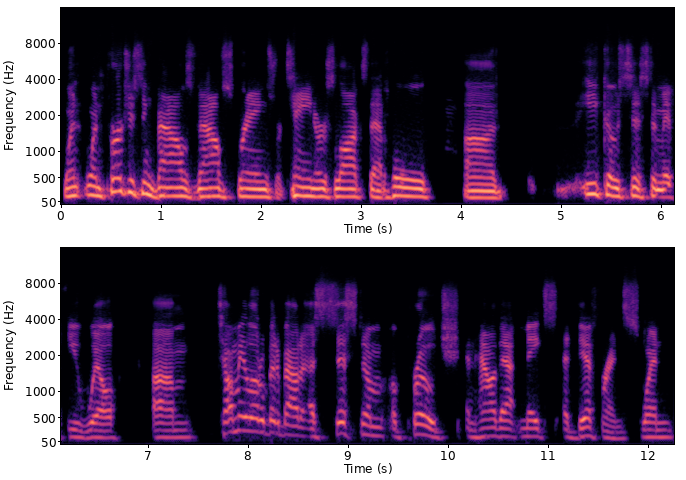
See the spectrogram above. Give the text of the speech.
when when purchasing valves, valve springs, retainers, locks, that whole uh, ecosystem, if you will. Um, tell me a little bit about a system approach and how that makes a difference when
